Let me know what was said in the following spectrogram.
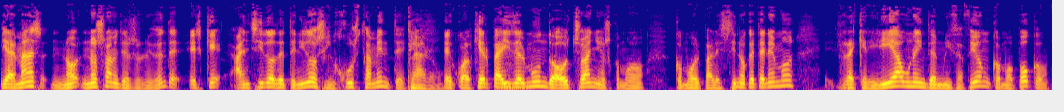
y además, no, no solamente son inocentes, es que han sido detenidos injustamente. Claro. En cualquier país del mundo, ocho años como, como el palestino que tenemos, requeriría una indemnización como poco.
